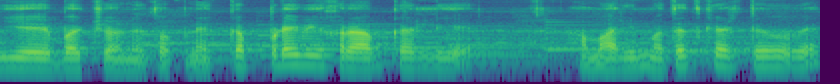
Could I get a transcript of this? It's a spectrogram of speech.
ये बच्चों ने तो अपने कपड़े भी ख़राब कर लिए, हमारी मदद करते हुए।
